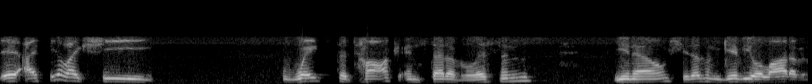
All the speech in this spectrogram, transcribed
it. I feel like she waits to talk instead of listens. You know, she doesn't give you a lot of an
